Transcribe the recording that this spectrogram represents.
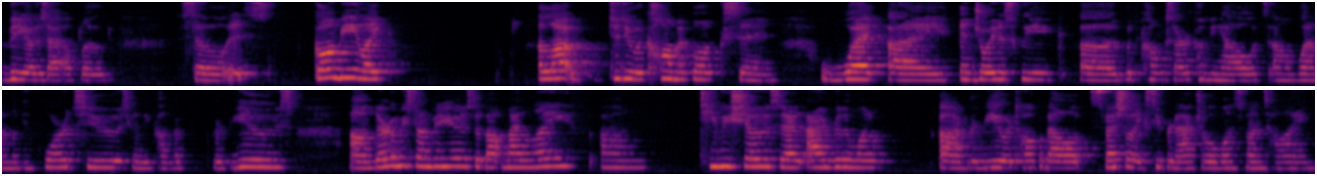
videos I upload. So it's going to be like a lot to do with comic books and what I enjoy this week, uh, what comics are coming out, um, what I'm looking forward to. It's going to be comic reviews. Um, there are going to be some videos about my life, um, TV shows that I really want to uh, review or talk about, especially like Supernatural, Once Upon a Time,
